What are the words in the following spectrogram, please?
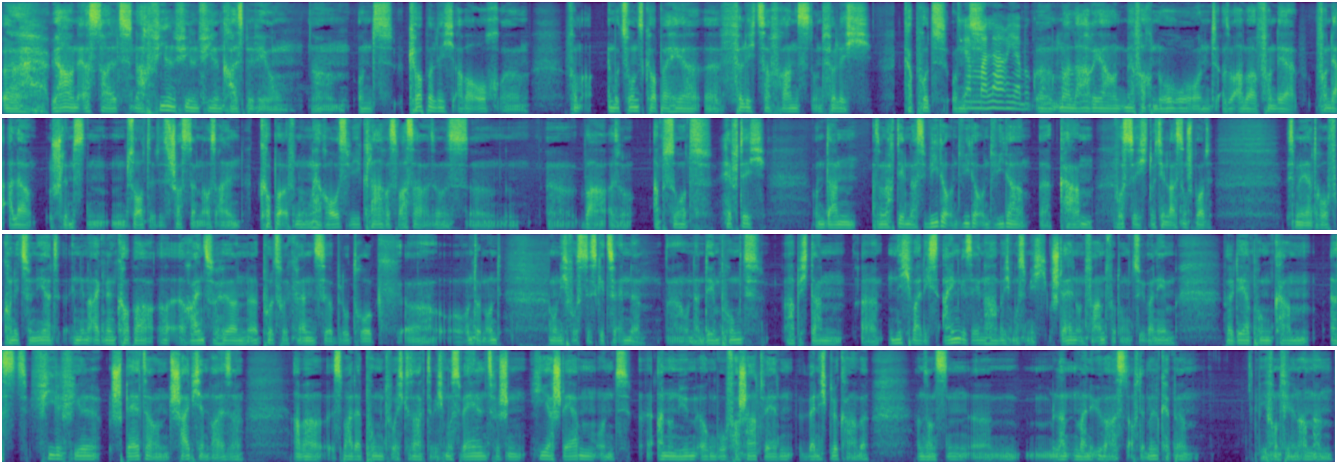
Äh, ja, und erst halt nach vielen, vielen, vielen Kreisbewegungen ähm, und körperlich, aber auch äh, vom Emotionskörper her völlig zerfranst und völlig kaputt und haben Malaria bekommen. Äh, Malaria und mehrfach Noro und also aber von der von der allerschlimmsten Sorte. Das schoss dann aus allen Körperöffnungen heraus wie klares Wasser. Also es äh, äh, war also absurd heftig. Und dann, also nachdem das wieder und wieder und wieder äh, kam, wusste ich durch den Leistungssport, ist man ja darauf konditioniert, in den eigenen Körper äh, reinzuhören, äh, Pulsfrequenz, äh, Blutdruck äh, und und und. Und ich wusste, es geht zu Ende. Und an dem Punkt habe ich dann, äh, nicht weil ich es eingesehen habe, ich muss mich stellen und Verantwortung zu übernehmen, weil der Punkt kam erst viel, viel später und scheibchenweise. Aber es war der Punkt, wo ich gesagt habe, ich muss wählen zwischen hier sterben und äh, anonym irgendwo verscharrt werden, wenn ich Glück habe. Ansonsten ähm, landen meine Überreste auf der Müllkippe, wie von vielen anderen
